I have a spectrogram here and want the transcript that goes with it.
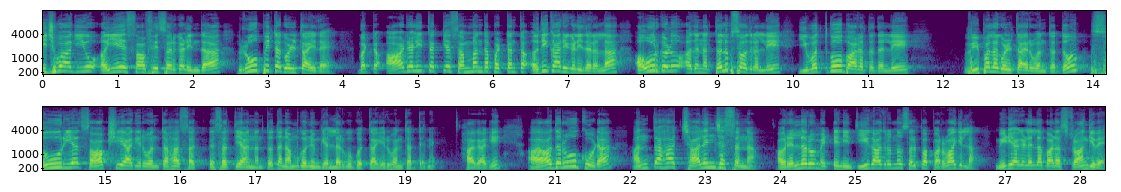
ನಿಜವಾಗಿಯೂ ಐ ಎ ಎಸ್ ಆಫೀಸರ್ಗಳಿಂದ ರೂಪಿತಗೊಳ್ತಾ ಇದೆ. ಬಟ್ ಆಡಳಿತಕ್ಕೆ ಸಂಬಂಧಪಟ್ಟಂಥ ಅಧಿಕಾರಿಗಳಿದಾರಲ್ಲ, ಅವ್ರುಗಳು ಅದನ್ನು ತಲುಪಿಸೋದ್ರಲ್ಲಿ ಇವತ್ತಿಗೂ ಭಾರತದಲ್ಲಿ ವಿಫಲಗೊಳ್ತಾ ಇರುವಂಥದ್ದು, ಸೂರ್ಯ ಸಾಕ್ಷಿಯಾಗಿರುವಂತಹ ಸತ್, ಸತ್ಯ ಅನ್ನೋಂಥದ್ದು ನಮಗೂ ನಿಮ್ಗೆಲ್ಲರಿಗೂ ಗೊತ್ತಾಗಿರುವಂಥದ್ದೇನೆ. ಹಾಗಾಗಿ ಆದರೂ ಕೂಡ ಅಂತಹ ಚಾಲೆಂಜಸ್ಸನ್ನು ಅವರೆಲ್ಲರೂ ಮೆಟ್ಟಿ ನಿಂತು ಈಗಾದ್ರೂ ಸ್ವಲ್ಪ ಪರವಾಗಿಲ್ಲ, ಮೀಡಿಯಾಗಳೆಲ್ಲ ಭಾಳ ಸ್ಟ್ರಾಂಗ್ ಇವೆ.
